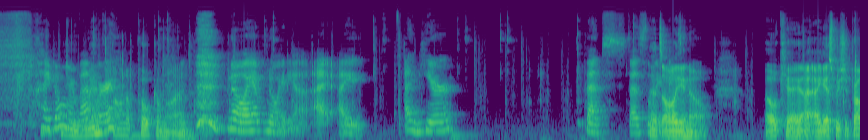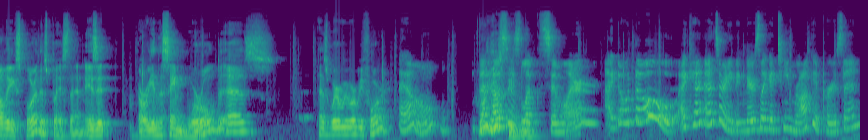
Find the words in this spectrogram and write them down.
I don't You remember. went on a Pokemon. no, I have no idea. I I I'm here. That's that's the That's way all you know. Okay, I, I guess we should probably explore this place then. Is it? Are we in the same world as as where we were before? Oh. Who The houses look similar. I don't know. I can't answer anything. There's like a Team Rocket person.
